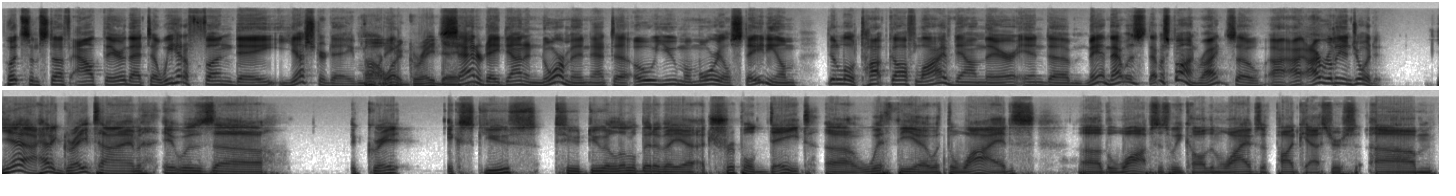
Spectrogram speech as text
put some stuff out there that uh, we had a fun day yesterday morning. Oh, what a great day. Saturday down in Norman at uh, OU Memorial Stadium did a little Top Golf live down there, and uh, man, that was that was fun, right? So I, I really enjoyed it. Yeah, I had a great time. It was uh, a great excuse to do a little bit of a, a triple date uh, with the uh, with the wives, uh, the wops as we call them, wives of podcasters. Um,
